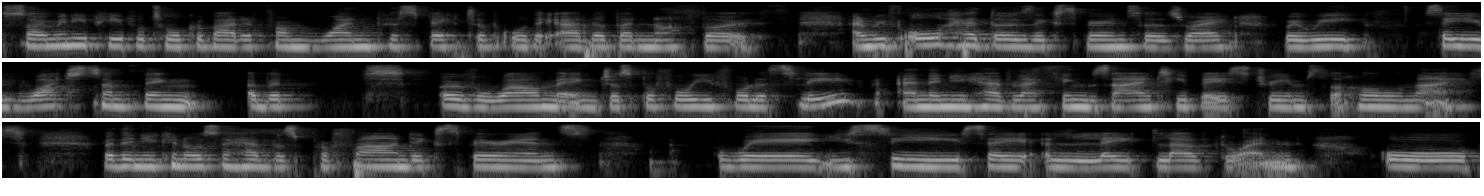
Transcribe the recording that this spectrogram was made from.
so many people talk about it from one perspective or the other, but not both. And we've all had those experiences, right? Where we say you've watched something a bit overwhelming just before you fall asleep. And then you have like anxiety based dreams the whole night. But then you can also have this profound experience where you see, say, a late loved one, or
